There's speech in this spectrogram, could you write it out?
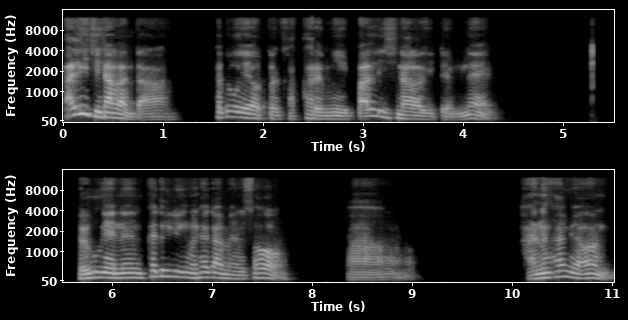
빨리 지나간다. 파도의 어떤 가파름이 빨리 지나가기 때문에 결국에는 패들링을 해가면서 아, 가능하면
